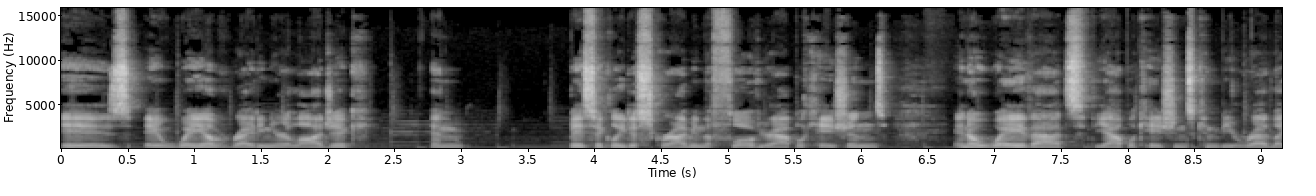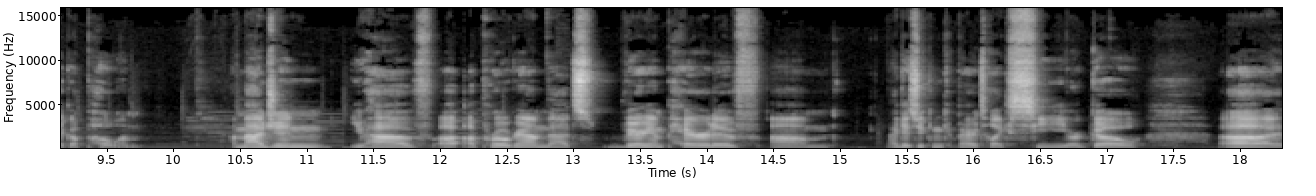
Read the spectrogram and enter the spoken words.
is a way of writing your logic and basically describing the flow of your applications in a way that the applications can be read like a poem. Imagine you have a, a program that's very imperative. Um, I guess you can compare it to like C or Go. Uh,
